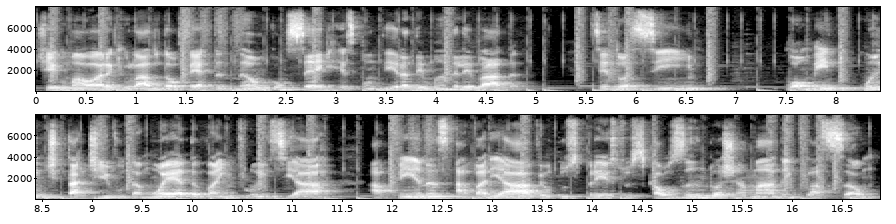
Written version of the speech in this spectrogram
Chega uma hora que o lado da oferta não consegue responder à demanda elevada. Sendo assim, o aumento quantitativo da moeda vai influenciar apenas a variável dos preços, causando a chamada inflação.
